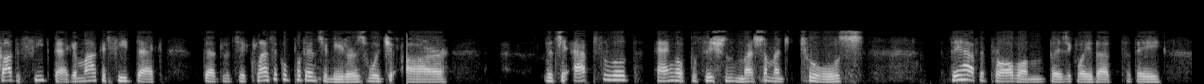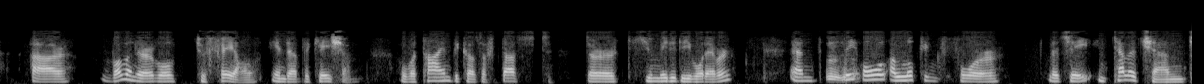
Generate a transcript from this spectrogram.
got the feedback, a market feedback that, let's say, classical potentiometers, which are, let's say, absolute angle position measurement tools, they have the problem basically that they are vulnerable to fail in the application over time because of dust, dirt, humidity, whatever. And mm-hmm. they all are looking for, let's say, intelligent,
